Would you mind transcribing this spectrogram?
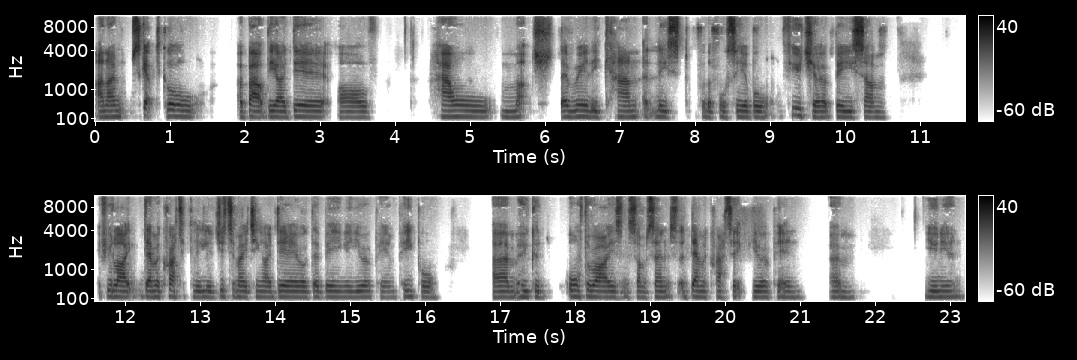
and I'm skeptical about the idea of how much there really can, at least for the foreseeable future, be some, if you like, democratically legitimating idea of there being a European people um, who could authorize, in some sense, a democratic European um, Union.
